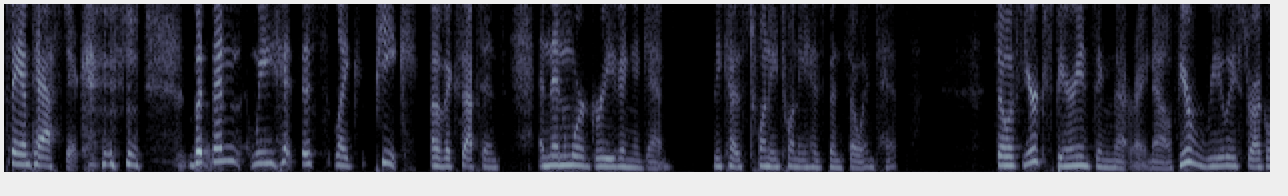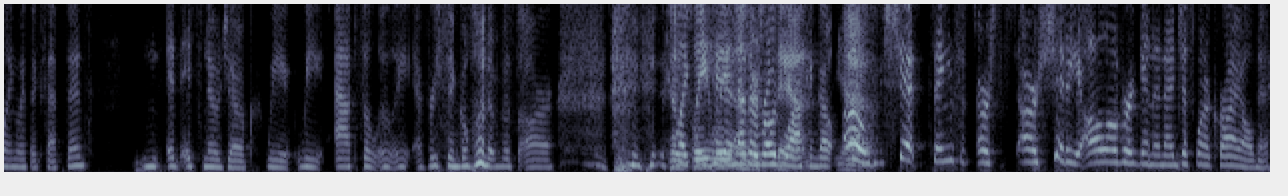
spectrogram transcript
Fantastic. but mm-hmm. then we hit this like peak of acceptance and then we're grieving again because 2020 has been so intense. So if you're experiencing that right now, if you're really struggling with acceptance, it, it's no joke. We we absolutely every single one of us are. it's Completely like we hit another understand. roadblock and go, oh, yes. "Oh shit, things are are shitty all over again," and I just want to cry all day.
